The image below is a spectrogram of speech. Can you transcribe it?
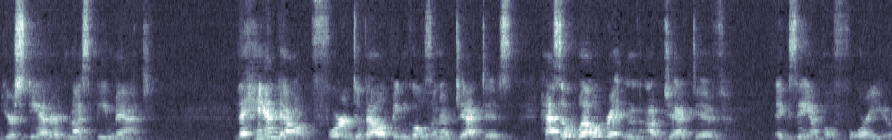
your standard must be met. The handout for developing goals and objectives has a well-written objective example for you.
